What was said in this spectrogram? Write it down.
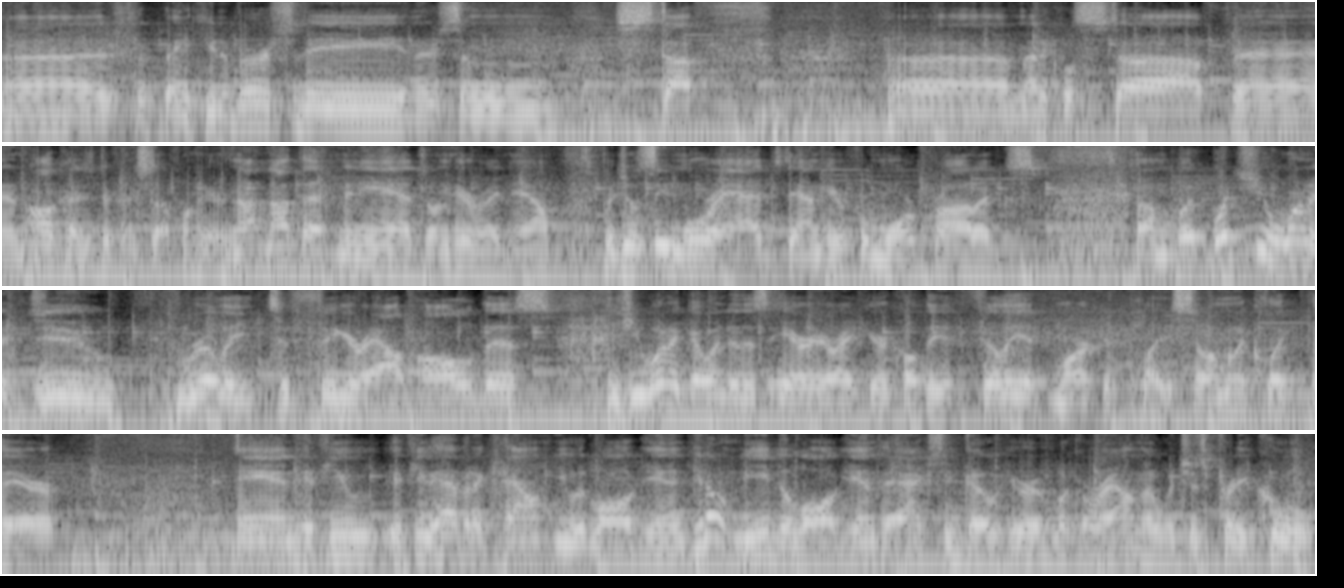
Uh, there's ClickBank University and there's some stuff uh, medical stuff and all kinds of different stuff on here. Not not that many ads on here right now but you'll see more ads down here for more products. Um, but what you want to do really to figure out all this is you want to go into this area right here called the affiliate marketplace. So I'm going to click there and if you if you have an account you would log in. You don't need to log in to actually go here and look around though which is pretty cool.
